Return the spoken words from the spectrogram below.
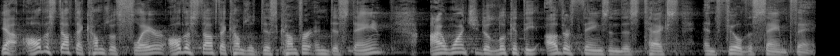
yeah, all the stuff that comes with flair, all the stuff that comes with discomfort and disdain, I want you to look at the other things in this text and feel the same thing.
